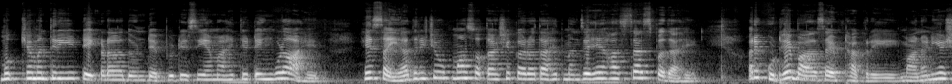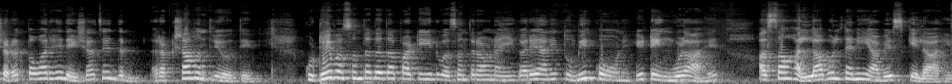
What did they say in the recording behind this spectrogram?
मुख्यमंत्री टेकडा दोन डेप्युटी सी एम आहेत ती टेंगुळं आहेत. हे सह्याद्रीची उपमा स्वतःशी करत आहेत म्हणजे हे हास्यास्पद आहे. अरे कुठे बाळासाहेब ठाकरे? माननीय शरद पवार हे देशाचे द रक्षामंत्री होते. कुठे वसंतदादा पाटील वसंतराव नाईक? अरे आणि तुम्ही कोण? हे टेंगुळं आहेत असा हल्लाबोल त्यांनी यावेळेस केला आहे.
